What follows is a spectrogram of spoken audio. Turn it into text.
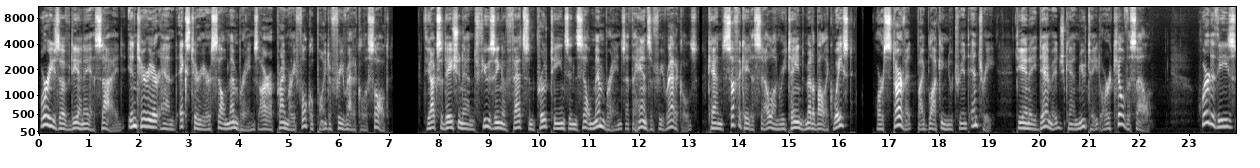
Worries of DNA aside, interior and exterior cell membranes are a primary focal point of free radical assault. The oxidation and fusing of fats and proteins in cell membranes at the hands of free radicals can suffocate a cell on retained metabolic waste or starve it by blocking nutrient entry. DNA damage can mutate or kill the cell. Where do these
